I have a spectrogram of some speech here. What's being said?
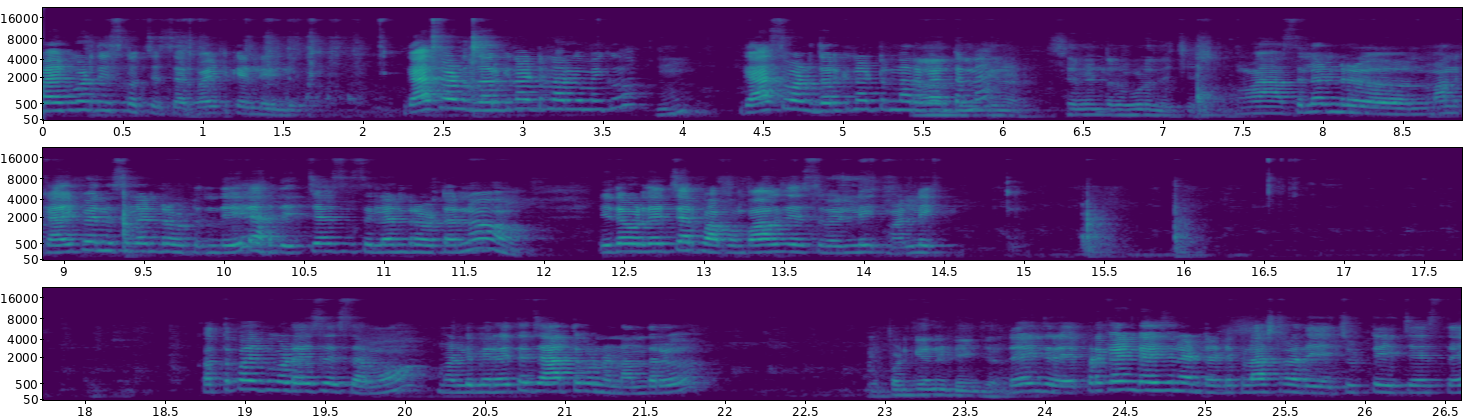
పైపు కూడా తీసుకొచ్చేసారు బయటికి వెళ్ళి వీళ్ళు గ్యాస్ వాళ్ళు దొరికినట్టున్నారుగా మీకు? గ్యాస్ వాళ్ళు దొరికినట్టున్నారు వెంటనే. సిలిండర్ కూడా తెచ్చేసాం సిలిండర్ మనకి అయిపోయిన సిలిండర్ ఒకటి ఉంది అది ఇచ్చేసి సిలిండర్ ఒకటను ఇది ఒకటి తెచ్చారు పాపం బాగు చేసి వెళ్ళి మళ్ళీ. కొత్త పైపు కూడా వేసేసాము మళ్ళీ మీరైతే జాగ్రత్తగా ఉండండి అందరూ. ఎప్పటికైనా డేంజర్. డేంజర్ ఎప్పటికైనా డేంజర్ ఏంటంటే ప్లాస్టర్ అది చుట్టి చేస్తే.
